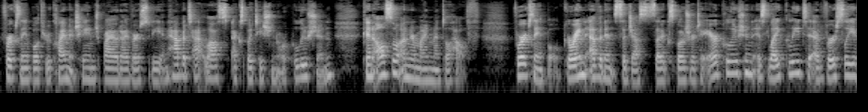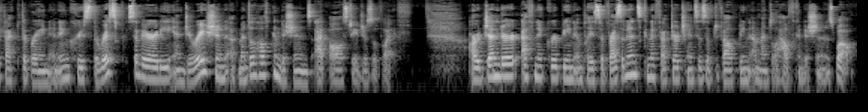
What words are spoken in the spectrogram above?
for example through climate change, biodiversity, and habitat loss, exploitation, or pollution, can also undermine mental health. For example, growing evidence suggests that exposure to air pollution is likely to adversely affect the brain and increase the risk, severity, and duration of mental health conditions at all stages of life. Our gender, ethnic grouping, and place of residence can affect our chances of developing a mental health condition as well.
